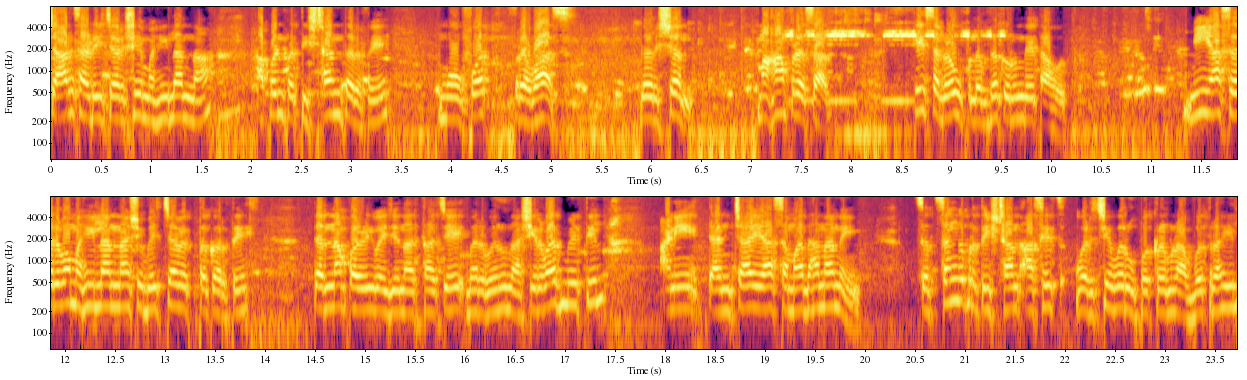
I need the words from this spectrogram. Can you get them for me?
चार साडेचारशे महिलांना आपण प्रतिष्ठानतर्फे मोफत प्रवास दर्शन महाप्रसाद हे सगळं उपलब्ध करून देत आहोत. मी या सर्व महिलांना शुभेच्छा व्यक्त करते. त्यांना परळी वैजनाथाचे भरभरून आशीर्वाद मिळतील आणि त्यांच्या या समाधानाने सत्संग प्रतिष्ठान असेच वरचेवर उपक्रम राबवत राहील.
